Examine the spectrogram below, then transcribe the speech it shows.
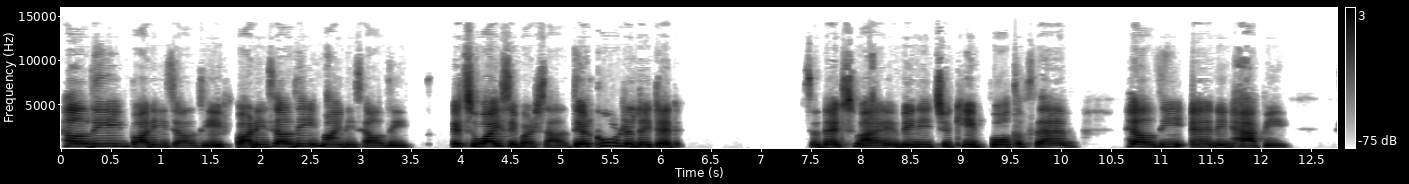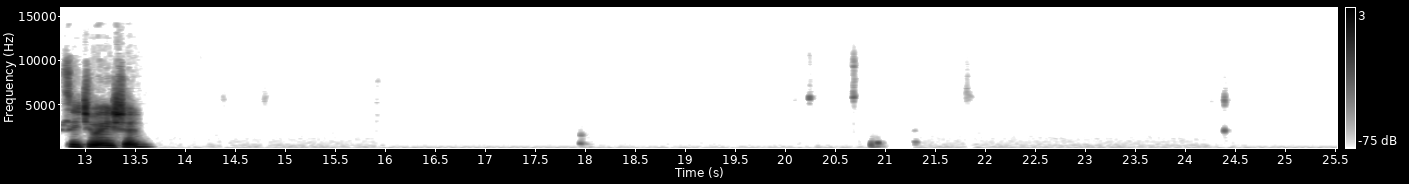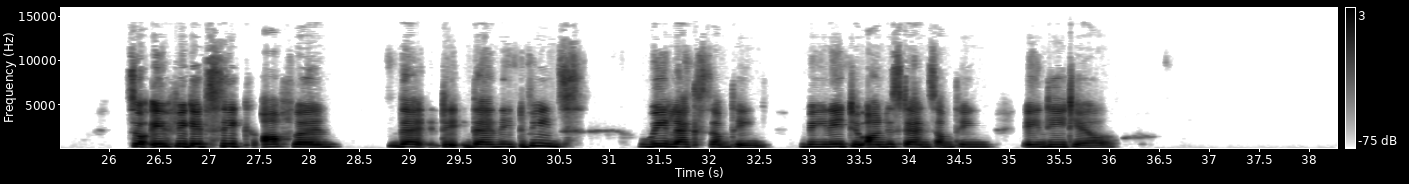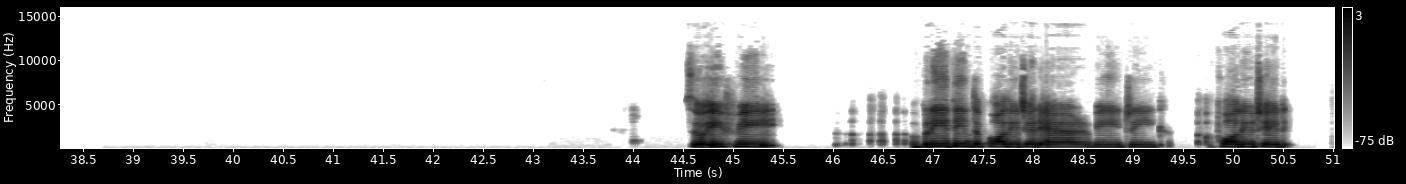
healthy, body is healthy. If body is healthy, mind is healthy. It's vice versa. They're correlated. So that's why we need to keep both of them healthy and in happy situation. So if we get sick often, that then it means we lack something we need to understand something in detail. So if we breathe in the polluted air, we drink polluted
